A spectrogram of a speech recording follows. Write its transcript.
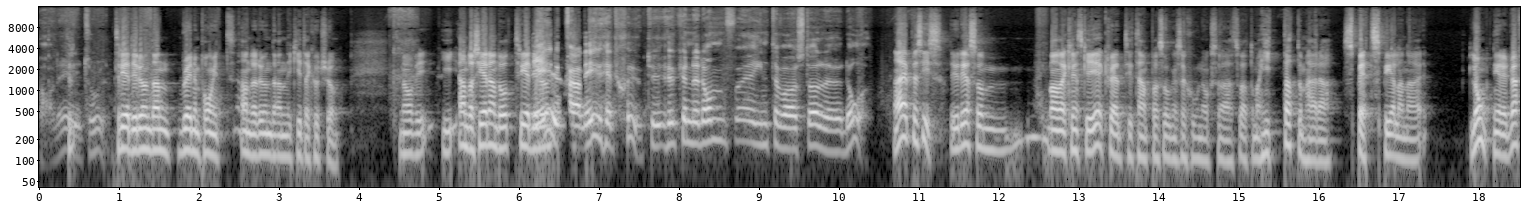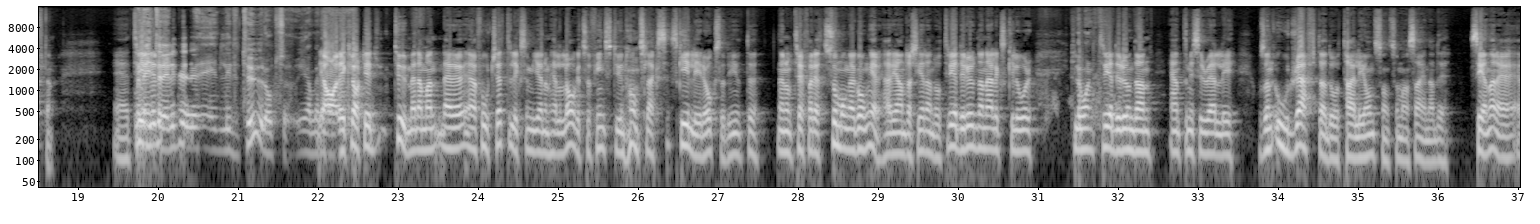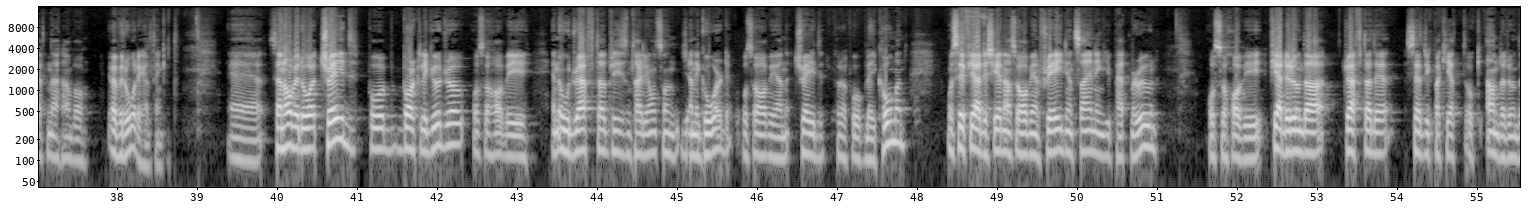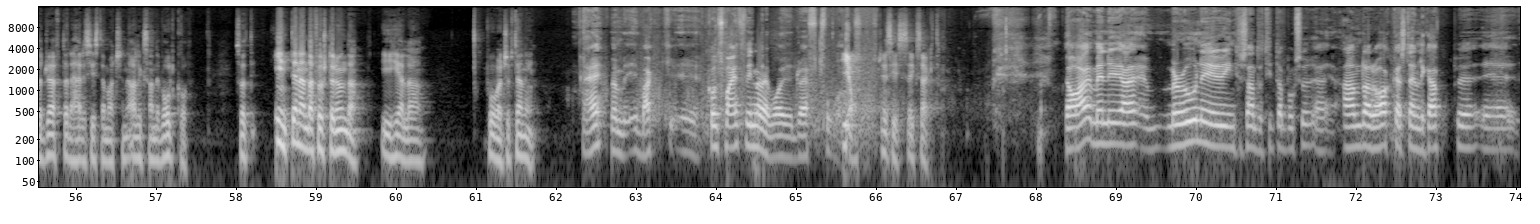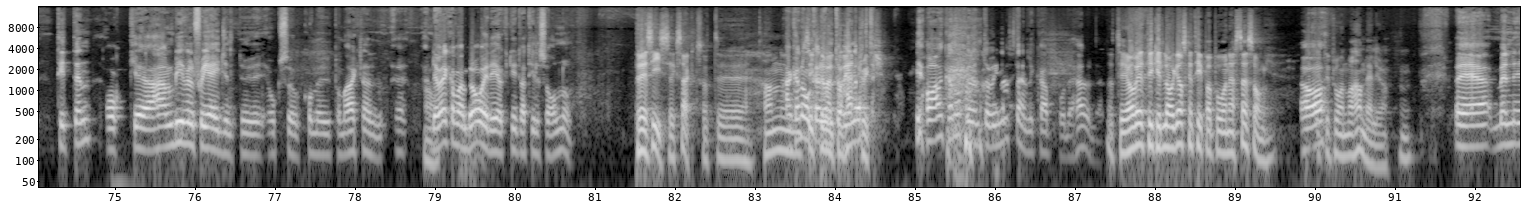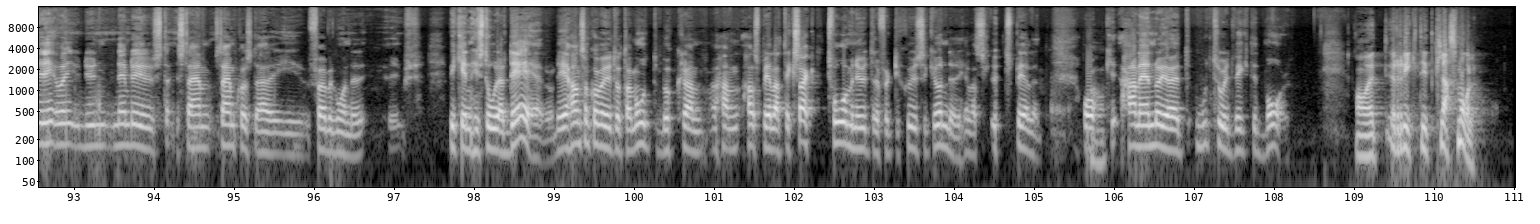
Ja, det är otroligt. Tredje rundan, Braden Point. Andra rundan, Nikita Kucherov. Sen har vi i andra kedjan då, tredje Det är, ju, fan, det är ju helt sjukt. Hur, hur kunde de inte vara större då? Nej, precis. Det är ju det som man verkligen ska ge cred till Tampas organisation också. Alltså att de har hittat de här spetsspelarna långt ner i draften. Eh, Men är inte det lite, lite tur också? Menar, Ja, det är klart det är tur. Men när, man, när jag fortsätter liksom genom hela laget så finns det ju någon slags skill i det också. Det är ju inte när de träffar rätt så många gånger här i andra kedjan då. Tredje rundan Alex Kilor, Kilorn, tredje rundan Anthony Cirelli och så en odraftad då Tyler Johnson som han signade senare när han var överårig helt enkelt. Eh, sen har vi då trade på Barkley Goodrow och så har vi en odraftad, precis som Tyler Johnson, Janne Gord. Och så har vi en trade för att få Blake Coleman. Och så i fjärde kedjan så har vi en free agent signing i Pat Maroon. Och så har vi fjärde runda draftade Cedric Paquette och andra runda draftade här i sista matchen Alexander Volkov. Så att inte en enda första runda i hela forwardsuppställningen. Nej, men back... Eh, Conn Smythe-vinnare var ju draft 2. precis, exakt. Ja, men eh, Maroon är ju intressant att titta på också. Eh, Andra raka Stanley Cup-titeln. och eh, han blir väl free agent nu också, kommer ut på marknaden. Eh, Ja. Det verkar vara en bra idé att knyta till sig honom. Precis, exakt. Så att, eh, han, Han kan åka runt på och vinna. Ja, han kan åka runt och vinna Stanley Cup och det här att jag vet vilket lag jag ska tippa på nästa säsong. Ja, Utifrån vad han väljer. Mm. eh, men eh, du nämnde ju St- Stam, Stamkos där i förbigående. Vilken historia det är. Och det är han som kommer ut och tar emot bucklan. Han har spelat exakt 2 minuter och 47 sekunder i hela slutspelet. Och han ändå gör ett otroligt viktigt mål. Ja, ett riktigt klassmål.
